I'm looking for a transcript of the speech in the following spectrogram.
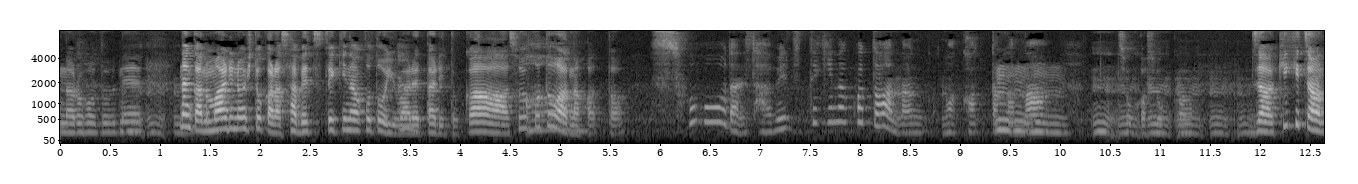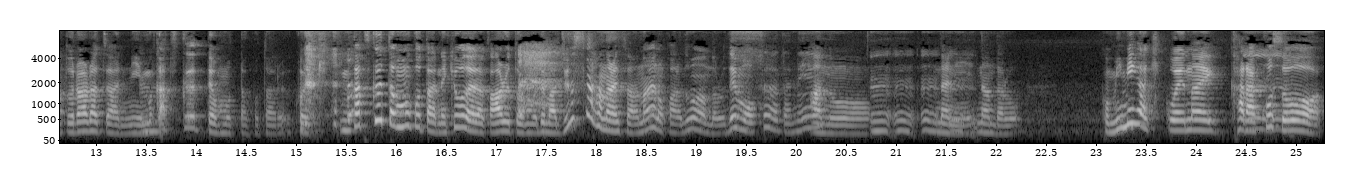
んなるほどね、うんうんうん。なんかあの周りの人から差別的なことを言われたりとか、そういうことはなかった？そうだね差別的なことはなんなかったかうんうんな、うんうんうんそうかそうかうんうんうん。じゃあキキちゃんとララちゃんにムカつくって思ったことある、これムカつくって思うことはね兄弟だからあると思う。でもまあ10歳離れてたらないのかな？どうなんだろう？でもそうだね。あのうんうんうんうん。何？なんだろう？こう耳が聞こえないからこそ「あ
